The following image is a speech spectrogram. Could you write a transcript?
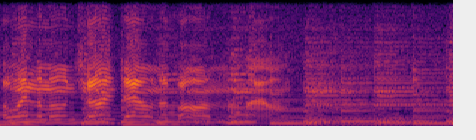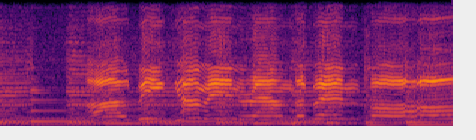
when the moon shines down upon the mountain. I'll be coming round the bend for home.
